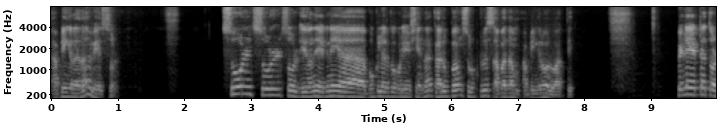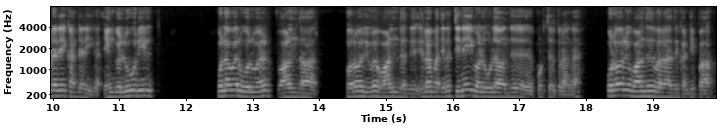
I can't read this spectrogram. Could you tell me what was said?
அப்படிங்கறதுதான் வேர் சொல். சூழ் சூழ் சூழ். இது வந்து ஏற்கனவே புக்ல இருக்கக்கூடிய விஷயம் தான் கருப்பம் சுற்று சபதம் அப்படிங்கிற ஒரு வார்த்தை. பிள்ளையற்ற தொடரை கண்டறிக. எங்கள் ஊரில் புலவர் ஒருவர் வாழ்ந்தார். புறவழிவு வாழ்ந்தது. இதெல்லாம் பார்த்தீங்கன்னா திணை வலுவில் வந்து கொடுத்துருக்குறாங்க. புலவர் வாழ்ந்தது வராது கண்டிப்பா.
